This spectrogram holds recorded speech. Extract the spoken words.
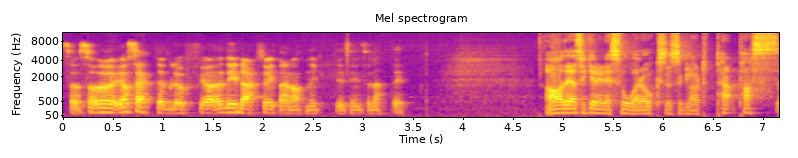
Så, så jag sätter bluff. Jag, det är dags att hitta något nytt i Cincinnati. Ja, det jag tycker den är svår också såklart. Pa- Pass,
